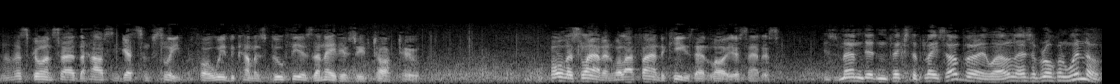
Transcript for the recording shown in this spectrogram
Now let's go inside the house and get some sleep before we become as goofy as the natives we've talked to. Hold this lantern while I find the keys that lawyer sent us. His men didn't fix the place up very well. There's a broken window.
